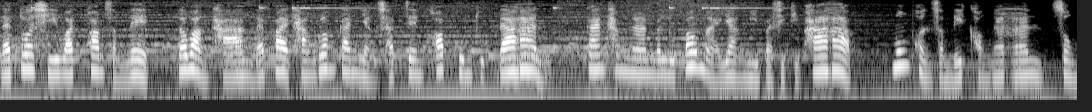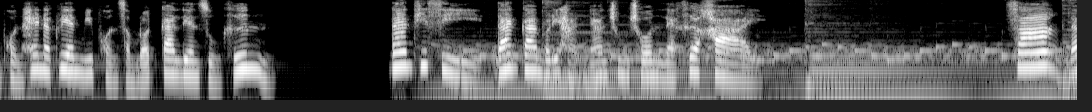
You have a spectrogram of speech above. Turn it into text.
และตัวชี้วัดความสำเร็จ ระหว่างทางและปลายทางร่วมกันอย่างชัดเจนครอบคลุมทุกด้าน การทำงานบรรลุเป้าหมายอย่างมีประสิทธิภาพ มุ่งผลสำลิดของงาน ส่งผลให้นักเรียนมีผลสำรดการเรียนสูงขึ้น ด้านที่ 4 ด้านการบริหารงานชุมชนและเครือข่าย สร้างและ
